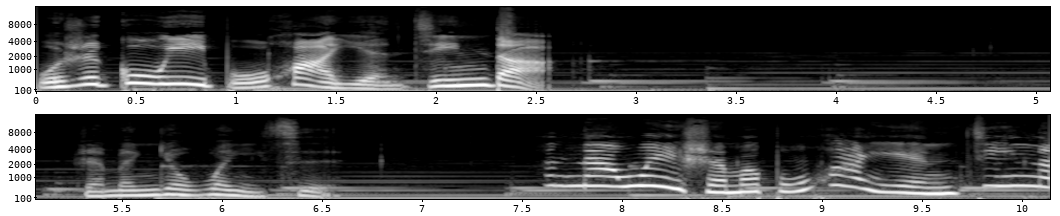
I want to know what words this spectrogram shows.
我是故意不画眼睛的。”人们又问一次：“那为什么不画眼睛呢？”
